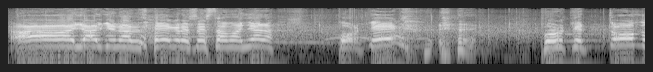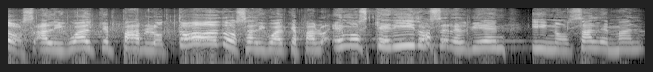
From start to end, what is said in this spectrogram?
¡Ay, alguien alegres esta mañana! ¿Por qué? Porque todos, al igual que Pablo, todos al igual que Pablo, hemos querido hacer el bien y nos sale mal.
